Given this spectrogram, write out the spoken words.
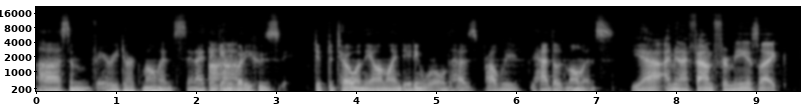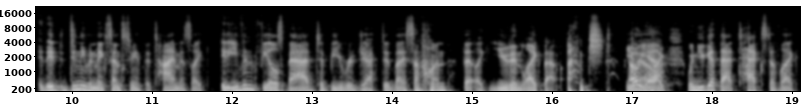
uh, some very dark moments. And I think uh-huh. anybody who's dipped a toe in the online dating world has probably had those moments. Yeah. I mean, I found for me is like, it, it, didn't even make sense to me at the time. Is like, it even feels bad to be rejected by someone that like you didn't like that much. oh, know? yeah. Like when you get that text of like,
